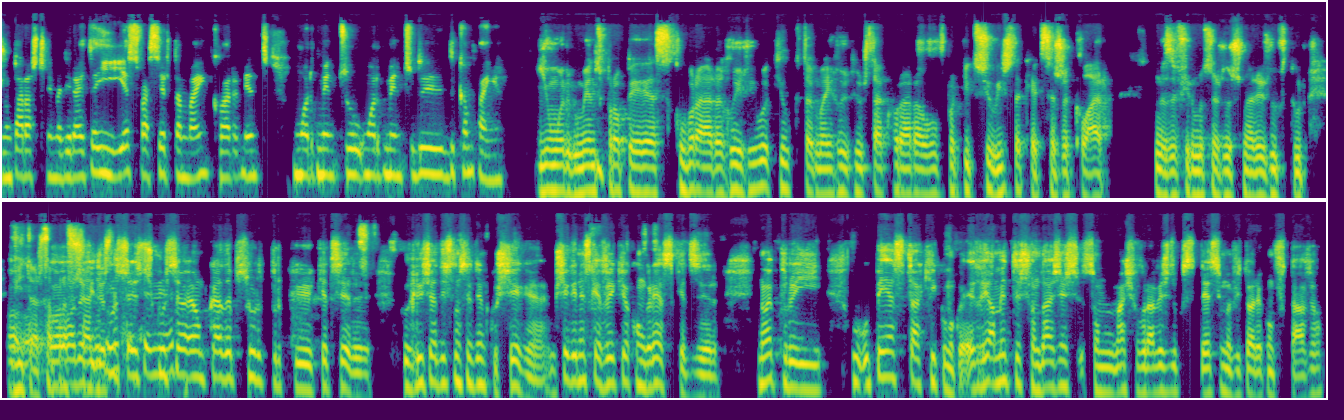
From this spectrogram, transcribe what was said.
juntar à extrema-direita e esse vai ser também, claramente, um argumento, um argumento de, de campanha e um argumento para o PS cobrar a Rui Rio aquilo que também Rui Rio está a cobrar ao Partido Socialista, que é que seja claro nas afirmações dos cenários do futuro. Oh, Vitor, só oh, para oh, fechar... David, este, este discurso é um bocado absurdo porque, quer dizer, o Rio já disse não se entende com o Chega, o Chega nem sequer veio aqui ao Congresso, quer dizer, não é por aí, o, o PS está aqui com uma coisa, realmente as sondagens são mais favoráveis do que se desse uma vitória confortável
